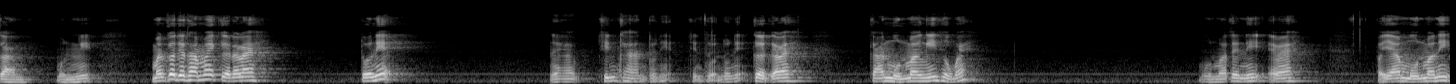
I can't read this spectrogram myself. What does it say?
กรัมหมุนนี้ มันก็จะทำให้เกิดอะไร ตัวนี้ นะครับ ชิ้นคานตัวนี้ชิ้นส่วนตัวนี้เกิดอะไร การหมุนมางี้ถูกไหมหมุนมาเส้นนี้ใช่ไหมพยายามหมุนมานี่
